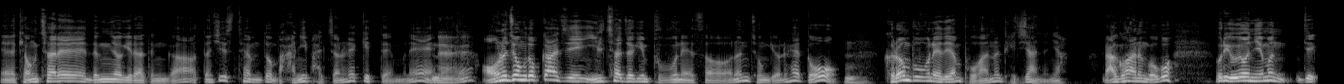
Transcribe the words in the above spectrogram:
예, 경찰의 능력이라든가 어떤 시스템도 많이 발전을 했기 때문에 네. 어느 정도까지 일차적인 부분에서는 종결을 해도 음. 그런 부분에 대한 보완은 되지 않느냐라고 하는 거고 우리 의원님은 이제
